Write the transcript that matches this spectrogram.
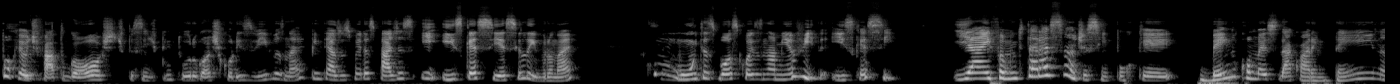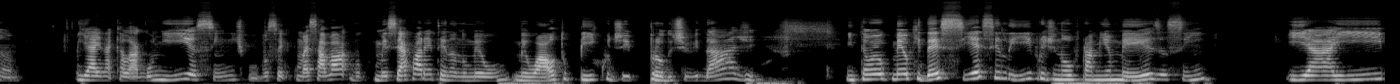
porque eu de fato gosto, tipo assim, de pintura, gosto de cores vivas, né? Pintei as duas primeiras páginas e, esqueci esse livro, né? Com muitas boas coisas na minha vida, e esqueci. E aí foi muito interessante, assim, porque bem no começo da quarentena, e aí, naquela agonia, assim, tipo, você começava. Comecei a quarentena no meu, meu alto pico de produtividade. Então, eu meio que desci esse livro de novo pra minha mesa, assim. E aí,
